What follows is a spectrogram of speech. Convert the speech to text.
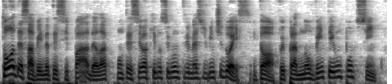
toda essa venda antecipada ela aconteceu aqui no segundo trimestre de 22. Então, ó, foi para 91.5.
